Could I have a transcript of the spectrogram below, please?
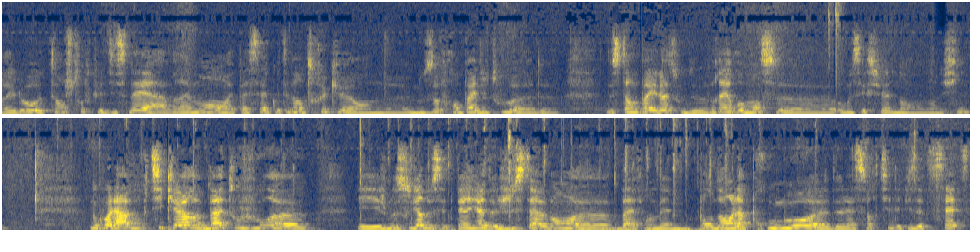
Raylo, autant je trouve que Disney a vraiment passé à côté d'un truc en ne nous offrant pas du tout de, Storm Pilot ou de vraies romances homosexuelles dans, dans les films. Donc voilà, mon petit cœur bat toujours. Et je me souviens de cette période juste avant, euh, bah, enfin même pendant la promo euh, de la sortie de l'épisode 7,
